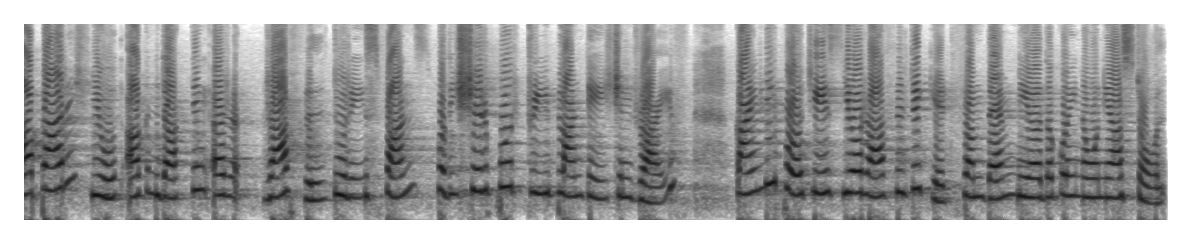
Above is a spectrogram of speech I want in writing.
Our parish youth are conducting a raffle to raise funds for the Shirpur tree plantation drive. Kindly purchase your raffle ticket from them near the Koinonia stall.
